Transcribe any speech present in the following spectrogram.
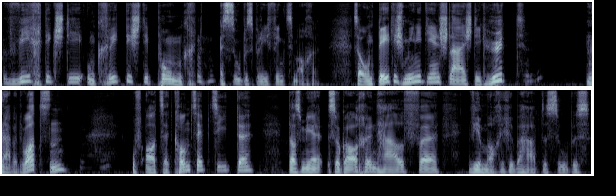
wichtigste und kritischste Punkt, ein sauberes Briefing zu machen. So, und dort ist meine Dienstleistung heute, neben Watson, auf AZ-Konzeptseite, dass wir sogar können helfen können, wie mache ich überhaupt ein sauberes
